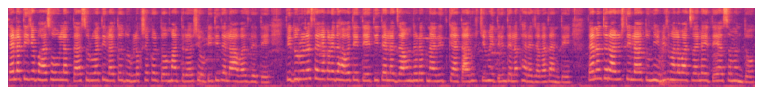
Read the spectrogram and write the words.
त्याला तिचे भास होऊ लागतात. सुरुवातीला तो दुर्लक्ष करतो मात्र शेवटी ती त्याला आवाज देते. ती दुरूनच त्याच्याकडे धावत येते. ती त्याला जाऊन धडकणार इतक्यात आरुषची मैत्रीण त्याला खऱ्या जगात आणते. त्यानंतर आरुष तिला तू नेहमीच मला वाचवायला येते असं म्हणतो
